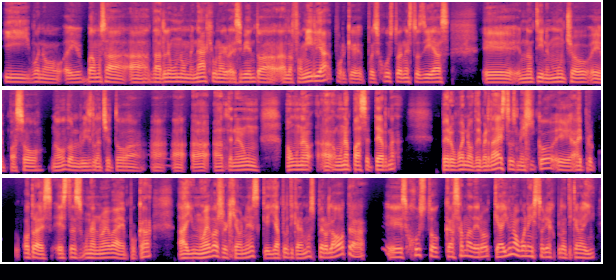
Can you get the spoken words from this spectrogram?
Y bueno, vamos a, darle un homenaje, un agradecimiento a, la familia, porque pues justo en estos días no tiene mucho, pasó, ¿no? Don Luis Lacheto a, a tener un, una, una paz eterna. Pero bueno, de verdad, esto es México. hay otra vez, esta es una nueva época, hay nuevas regiones que ya platicaremos, pero la otra es justo Casa Madero, que hay una buena historia que platicar ahí,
